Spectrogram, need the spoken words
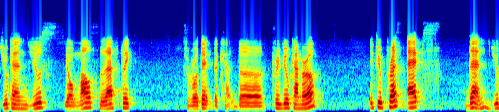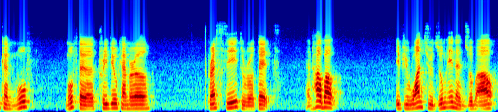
you can use your mouse left click to rotate the, the preview camera. If you press X, then you can move, move the preview camera, press C to rotate. And how about if you want to zoom in and zoom out,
